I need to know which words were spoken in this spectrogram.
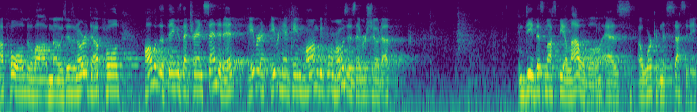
uphold the law of Moses, in order to uphold all of the things that transcended it, Abraham came long before Moses ever showed up. Indeed, this must be allowable as a work of necessity.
